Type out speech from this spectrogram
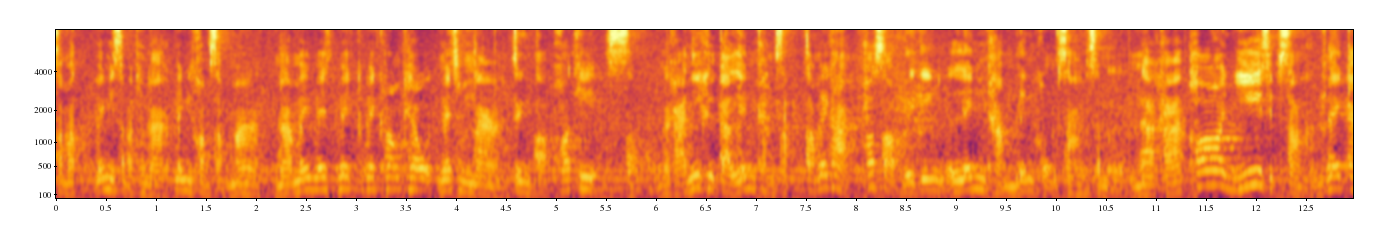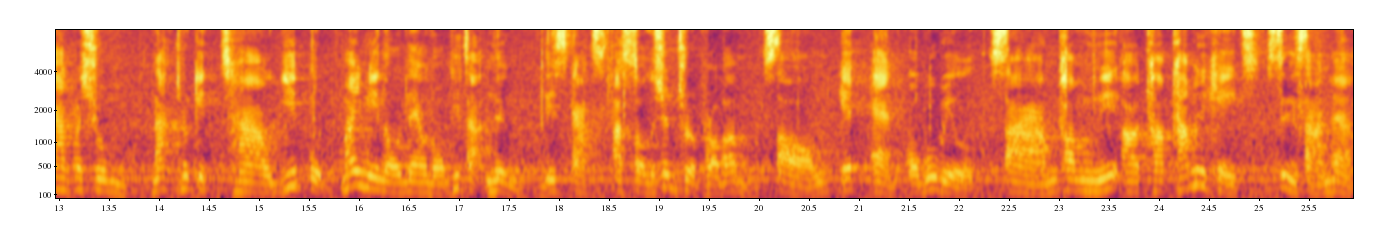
สมรรถ ไม่มีสมรรถนะไม่มีความสามารถนะไม่ไม่ไม่ไม่คล่องแคล่วไม่ชำนาญจึงตอบข้อที่ 2 นะคะ นี่คือการเล่นคำศัพท์จำไว้ค่ะ ข้อสอบ reading เล่นคำเล่นโครงสร้างเสมอนะคะ ข้อ 23 ในการประชุมนักธุรกิจชาวญี่ปุ่น ไม่มีแนวโน้มที่จะ 1. discuss a solution to a problem 2. get an overview 3. communicate สื่อสารแบบ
